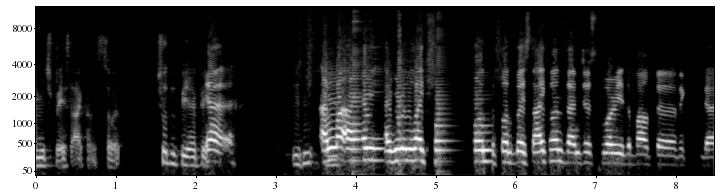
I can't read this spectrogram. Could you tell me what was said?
image-based icons. So it shouldn't be a big Yeah, Mhm. I, I, I really like font, font-based icons. I'm just worried about the, the, the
